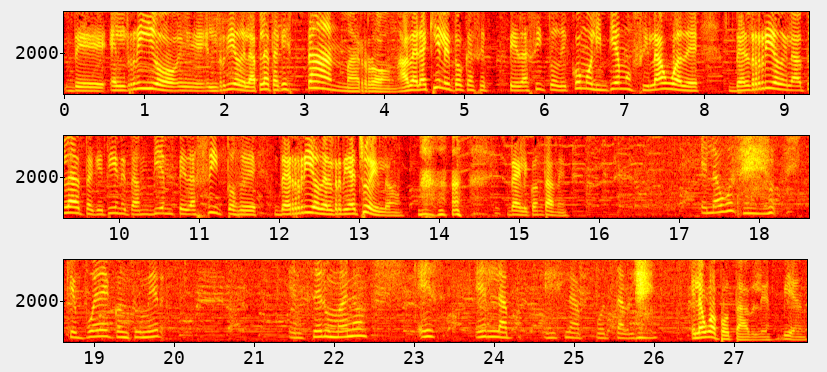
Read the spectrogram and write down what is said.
de el río, eh, el río de la Plata, que es tan marrón? A ver, ¿a quién le toca ese pedacito de cómo limpiamos el agua de, del río de la Plata, que tiene también pedacitos de, de río del riachuelo? Dale, contame. El agua que puede consumir el ser humano es, es, la, es la potable. El agua potable, bien.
